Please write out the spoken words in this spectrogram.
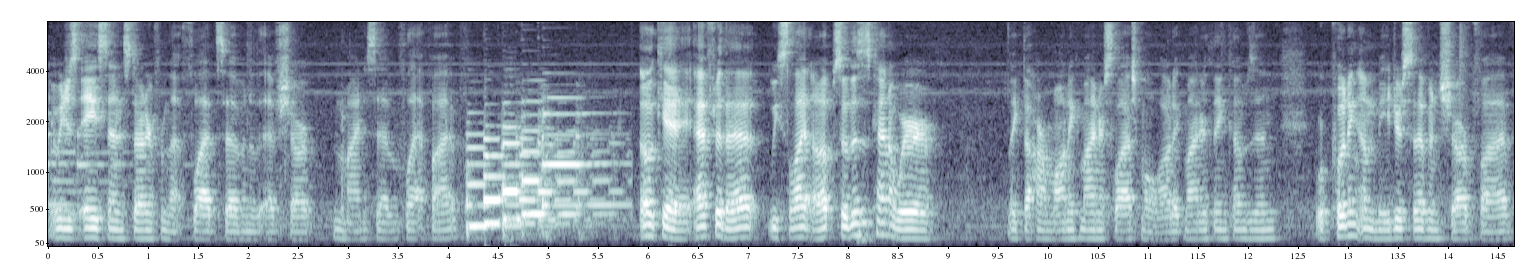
And we just ascend starting from that flat 7 of the F sharp, 7, flat 5. Okay, after that, we slide up. So this is kind of where like the harmonic minor slash melodic minor thing comes in. We're putting a major 7 sharp 5.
